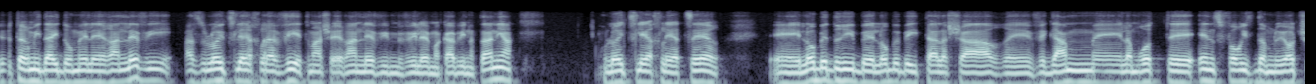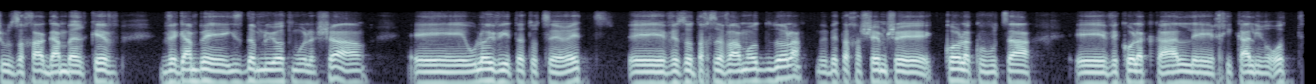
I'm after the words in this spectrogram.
יותר מדי דומה לערן לוי, אז הוא לא הצליח להביא את מה שערן לוי מביא למכבי נתניה, הוא לא הצליח לייצר לא בדריבל, לא בבעיטה לשער, וגם למרות אין ספור הזדמנויות שהוא זכה, גם בהרכב וגם בהזדמנויות מול השער, הוא לא הביא את התוצרת, וזאת אכזבה מאוד גדולה, ובטח השם שכל הקבוצה וכל הקהל חיכה לראות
